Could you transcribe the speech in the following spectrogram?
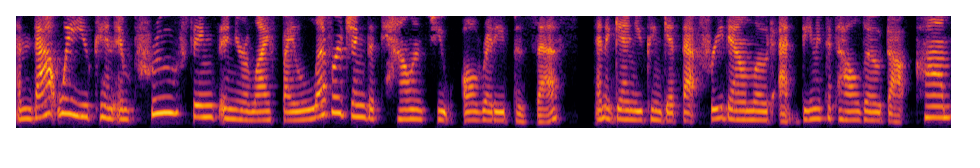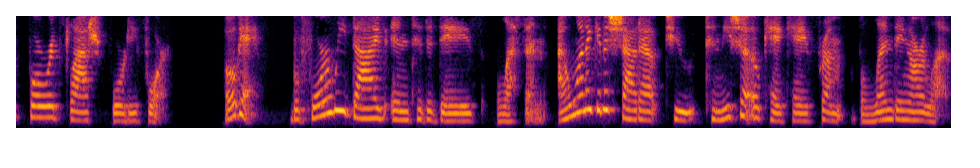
And that way you can improve things in your life by leveraging the talents you already possess. And again, you can get that free download at dinacataldo.com forward slash 44. Okay. Before we dive into today's lesson, I want to give a shout out to Tanisha Okeke from Blending Our Love.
